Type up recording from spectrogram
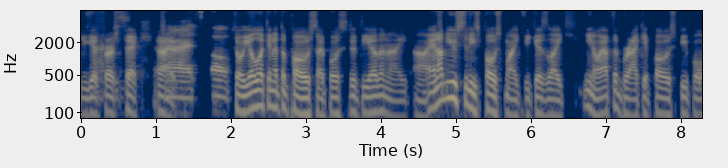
You get first pick. All All right. right. So you're looking at the post. I posted it the other night, uh, and I'm used to these posts, Mike, because like you know, after bracket posts, people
